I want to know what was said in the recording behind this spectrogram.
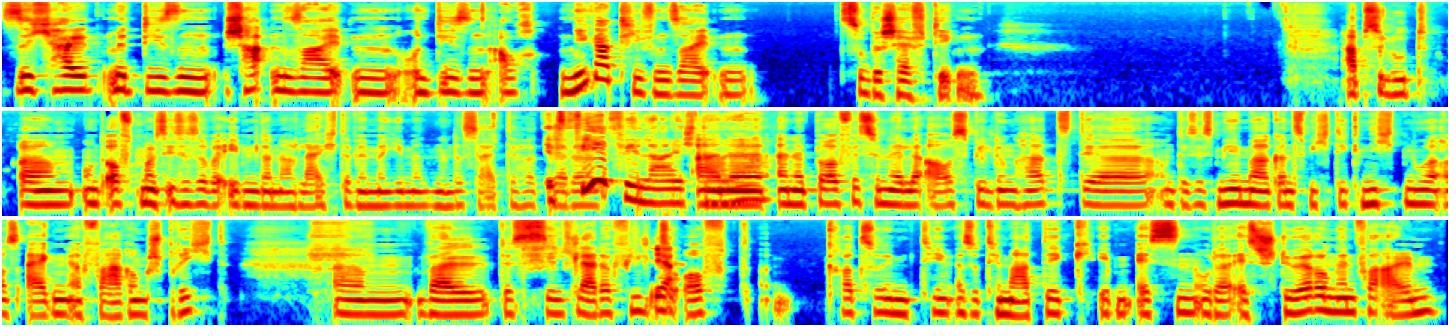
sich halt mit diesen Schattenseiten und diesen auch negativen Seiten zu beschäftigen. Absolut. Ähm, und oftmals ist es aber eben dann auch leichter, wenn man jemanden an der Seite hat, der viel, viel leichter, eine, ja. eine professionelle Ausbildung hat, der, und das ist mir immer ganz wichtig, nicht nur aus Eigenerfahrung spricht, ähm, weil das sehe ich leider viel ja. zu oft, gerade so im Thema, also Thematik eben Essen oder Essstörungen vor allem,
